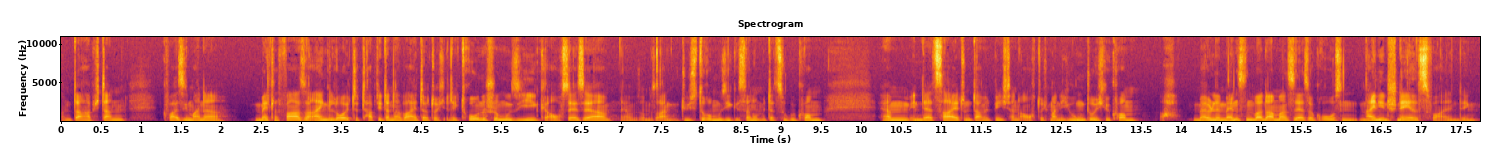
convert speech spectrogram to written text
Und da habe ich dann quasi meine Metal-Phase eingeläutet, habe die dann erweitert durch elektronische Musik, auch sehr, sehr, ja, soll man sagen, düstere Musik ist da noch mit dazugekommen ähm, in der Zeit und damit bin ich dann auch durch meine Jugend durchgekommen. Ach, Marilyn Manson war damals sehr, sehr groß und Nine Inch Nails vor allen Dingen.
